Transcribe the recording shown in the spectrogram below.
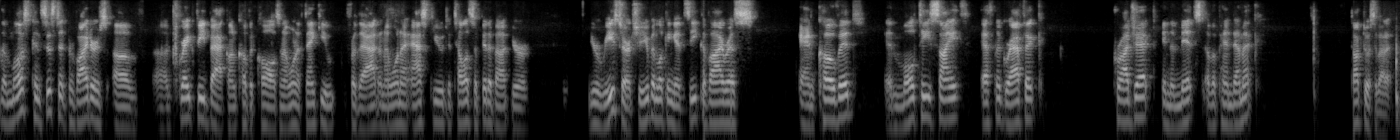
the most consistent providers of uh, great feedback on COVID calls, and I want to thank you for that. And I want to ask you to tell us a bit about your your research. You've been looking at Zika virus and COVID and multi-site ethnographic project in the midst of a pandemic. Talk to us about it.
